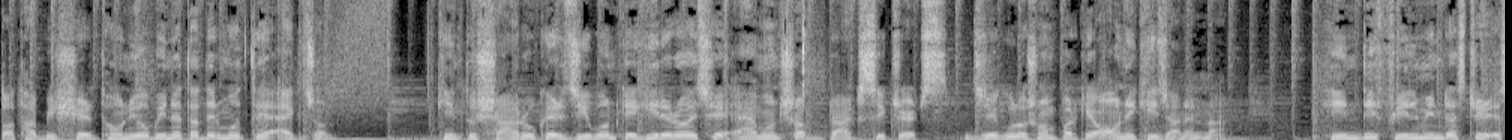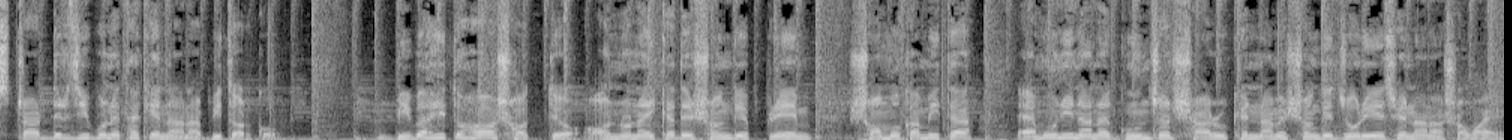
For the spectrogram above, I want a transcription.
তথা বিশ্বের ধনী অভিনেতাদের মধ্যে একজন। কিন্তু শাহরুখের জীবনকে ঘিরে রয়েছে এমন সব ডার্ক সিক্রেটস, যেগুলো সম্পর্কে অনেকেই জানেন না। হিন্দি ফিল্ম ইন্ডাস্ট্রির স্টারদের জীবনে থাকে নানা বিতর্ক। বিবাহিত হওয়া সত্ত্বেও অন্য নায়িকাদের সঙ্গে প্রেম, সমকামিতা, এমনই নানা গুঞ্জন শাহরুখের নামের সঙ্গে জড়িয়েছে নানা সময়ে।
